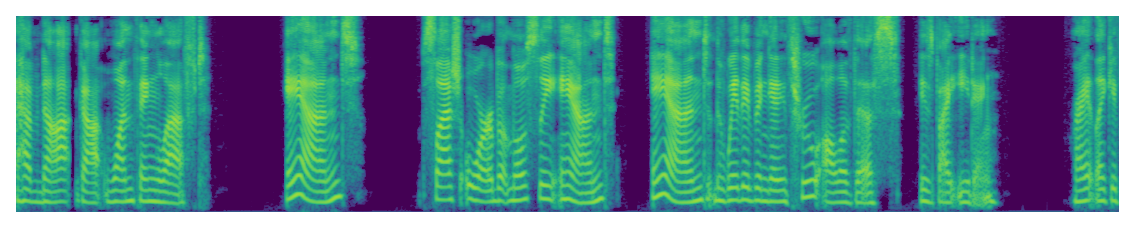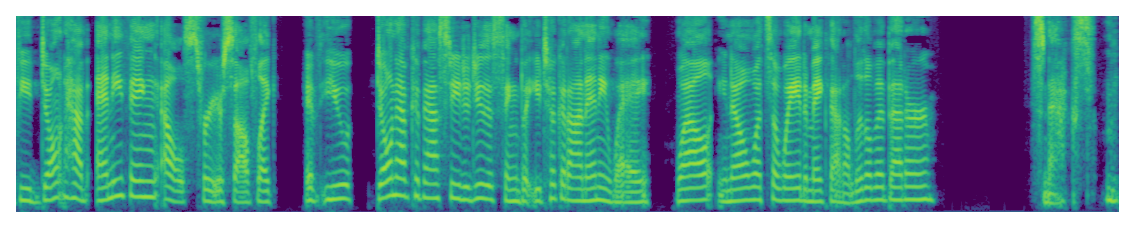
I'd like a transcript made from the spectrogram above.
have not got one thing left and slash or, but mostly and, and the way they've been getting through all of this is by eating, right? Like if you don't have anything else for yourself, like if you don't have capacity to do this thing, but you took it on anyway, well, you know what's a way to make that a little bit better? Snacks. you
